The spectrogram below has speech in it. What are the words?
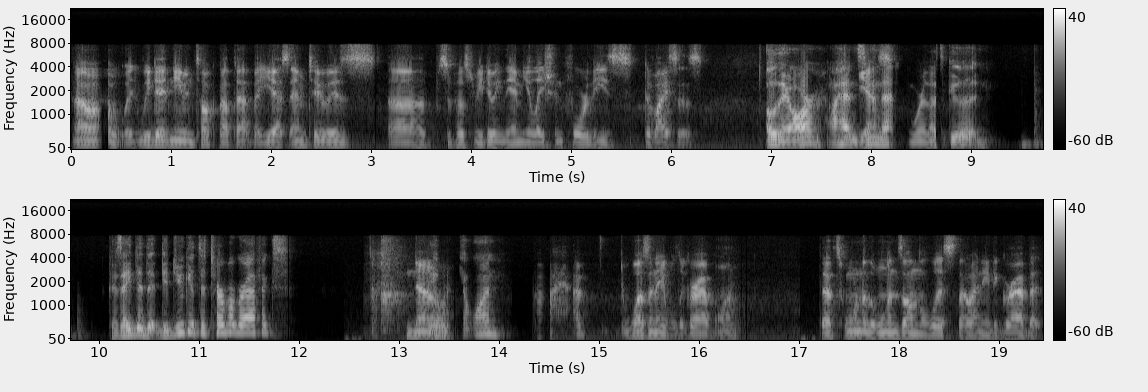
No, oh, we didn't even talk about that, but yes, M2 is uh, supposed to be doing the emulation for these devices. Oh, they are? I hadn't Yes. seen that anywhere. That's good. Because they did that. Did you get the TurboGrafx? Were you No, able to get one? I I wasn't able to grab one. That's one of the ones on the list, though. I need to grab it.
